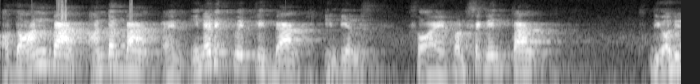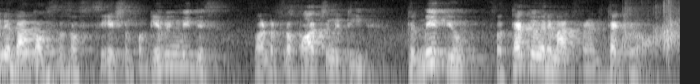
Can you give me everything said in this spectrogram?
of the unbanked, underbanked and inadequately banked Indians. So I once again thank the All India Bank Officers Association for giving me this wonderful opportunity to meet you. So thank you very much friends. Thank you all.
